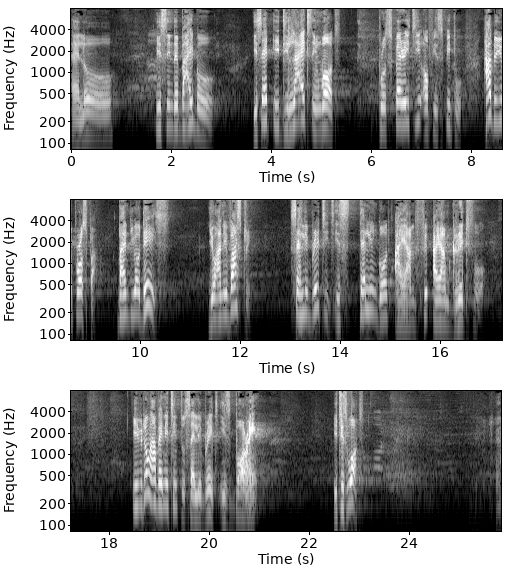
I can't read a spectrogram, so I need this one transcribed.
Hello. It's in the Bible. He said He delights in what? Prosperity of His people. How do you prosper? By your days, your anniversary. Celebrate it. It's telling God, I am, I am grateful. If you don't have anything to celebrate, it's boring. It is what?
